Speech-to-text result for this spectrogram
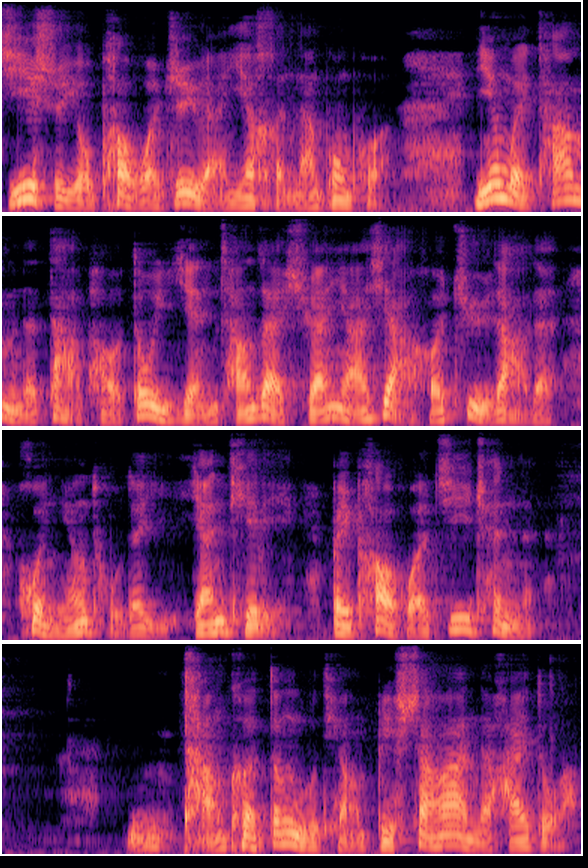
即使有炮火支援，也很难攻破，因为他们的大炮都隐藏在悬崖下和巨大的混凝土的掩体里，被炮火击沉的。坦克登陆艇比上岸的还多，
